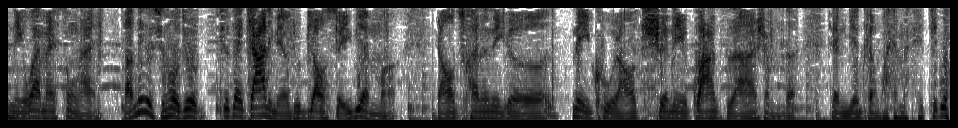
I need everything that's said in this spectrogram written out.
那个外卖送来。然后那个时候我就就在家里面，我就比较随便嘛，然后穿的那个内裤，然后吃的那个瓜子啊什么的，在那边等外卖。结果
